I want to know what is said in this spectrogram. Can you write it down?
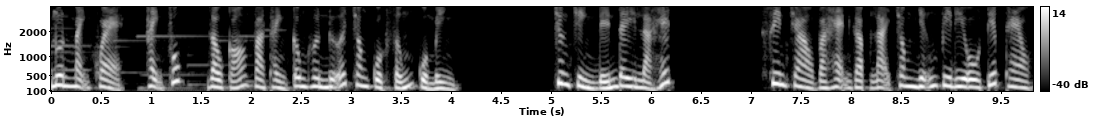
luôn mạnh khỏe, hạnh phúc, giàu có và thành công hơn nữa trong cuộc sống của mình. Chương trình đến đây là hết. Xin chào và hẹn gặp lại trong những video tiếp theo.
